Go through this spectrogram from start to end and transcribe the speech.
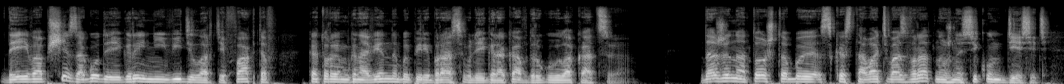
Да и вообще за годы игры не видел артефактов, которые мгновенно бы перебрасывали игрока в другую локацию. Даже на то, чтобы скастовать возврат, нужно секунд 10 –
